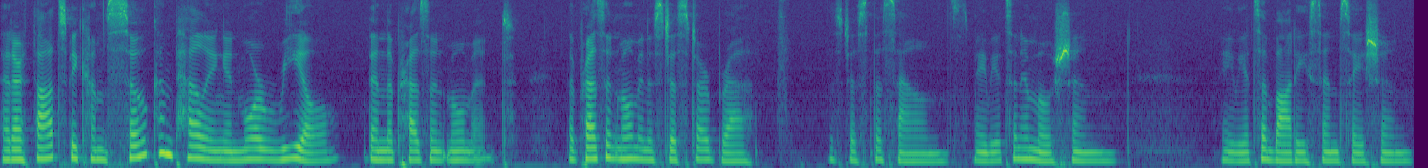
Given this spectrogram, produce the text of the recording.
that our thoughts become so compelling and more real than the present moment. The present moment is just our breath, it's just the sounds. Maybe it's an emotion, maybe it's a body sensation.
